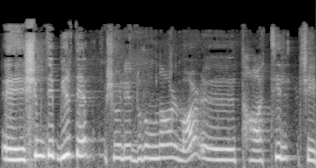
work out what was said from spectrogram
E, şimdi bir de şöyle durumlar var. E, tatil şey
